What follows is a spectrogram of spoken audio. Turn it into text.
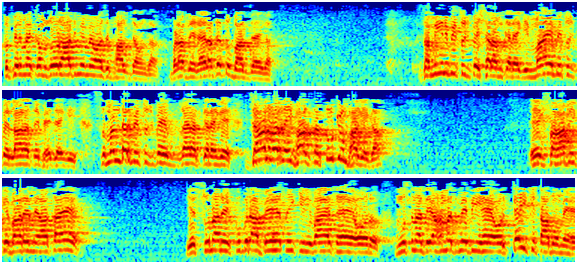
تو پھر میں کمزور آدمی میں وہاں سے بھاگ جاؤں گا۔ بڑا بےغیرت ہے تو بھاگ جائے گا۔ زمین بھی تجھ پہ شرم کرے گی، مائیں بھی تجھ پہ لانتیں بھیجیں گی، سمندر بھی تجھ پہ غیرت کریں گے۔ جانور نہیں بھاگتا، تو کیوں بھاگے گا؟ ایک صحابی کے بارے میں آتا ہے، یہ سنن کبرا بحقی کی روایت ہے اور مسند احمد میں بھی ہے اور کئی کتابوں میں ہے۔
